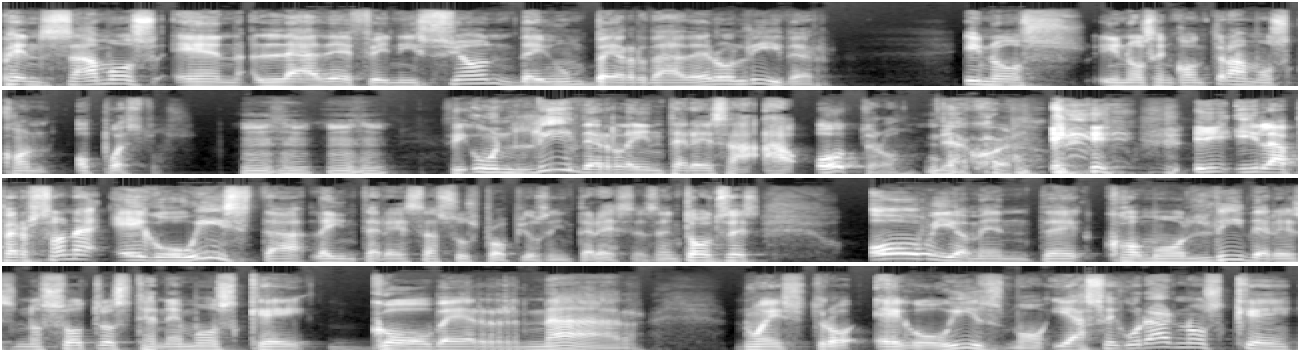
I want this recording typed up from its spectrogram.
pensamos en la definición de un verdadero líder y nos, y nos encontramos con opuestos. Si un líder le interesa a otro De acuerdo. y, y la persona egoísta le interesa sus propios intereses. Entonces, obviamente, como líderes, nosotros tenemos que gobernar nuestro egoísmo y asegurarnos que,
